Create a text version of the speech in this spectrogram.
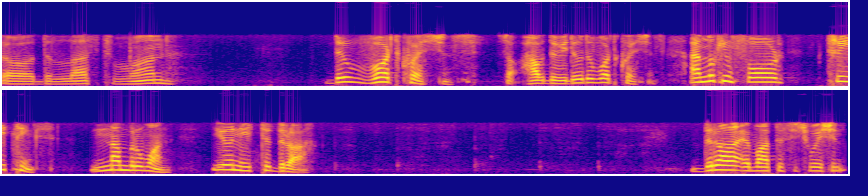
so the last one the word questions so how do we do the word questions i'm looking for three things number one you need to draw draw about the situation,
